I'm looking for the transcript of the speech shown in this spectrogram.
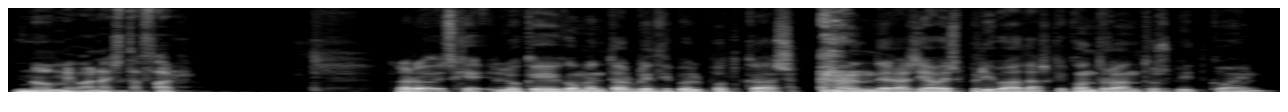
no me van a estafar. Claro, es que lo que he comentado al principio del podcast de las llaves privadas que controlan tus Bitcoin,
